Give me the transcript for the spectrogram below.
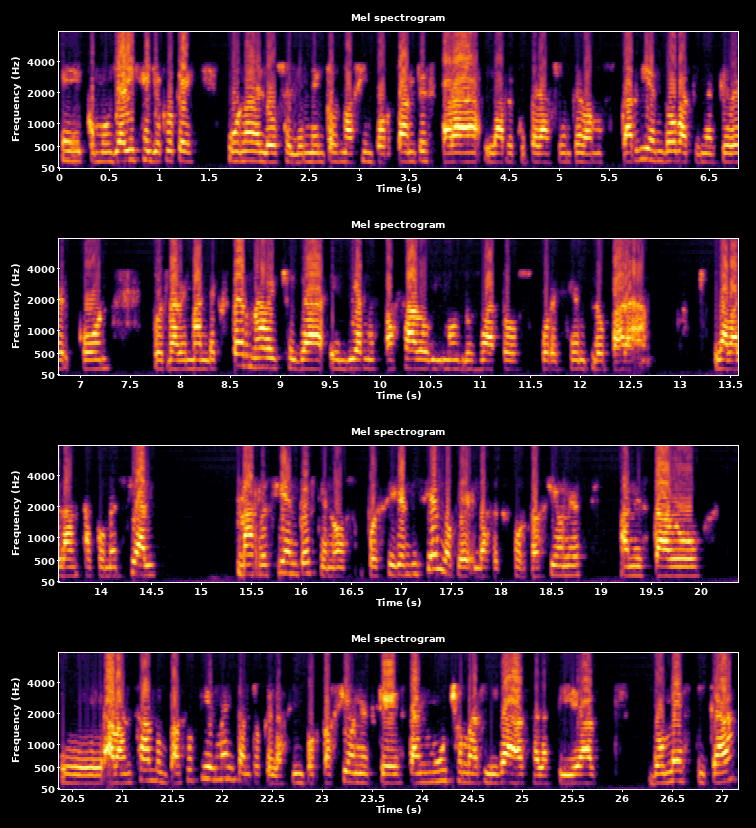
Eh, como ya dije, yo creo que uno de los elementos más importantes para la recuperación que vamos a estar viendo va a tener que ver con pues la demanda externa. De hecho, ya el viernes pasado vimos los datos, por ejemplo, para la balanza comercial más recientes que nos pues siguen diciendo que las exportaciones han estado eh, avanzando un paso firme, en tanto que las importaciones que están mucho más ligadas a la actividad doméstica,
